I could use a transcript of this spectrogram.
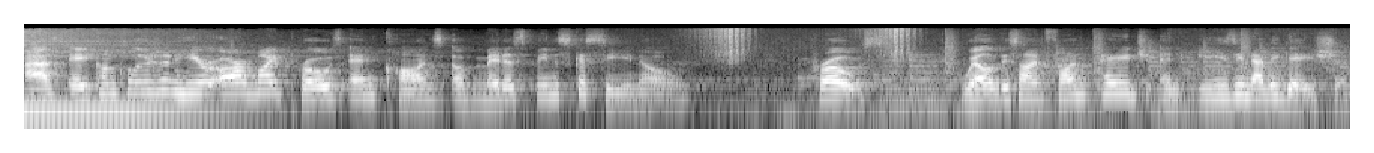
As a conclusion, here are my pros and cons of Metaspins Casino. Pros. Well-designed front page and easy navigation.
